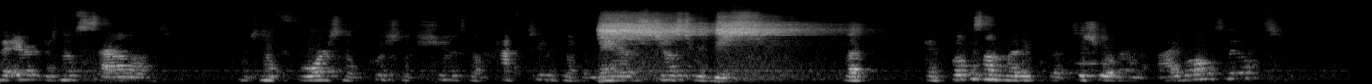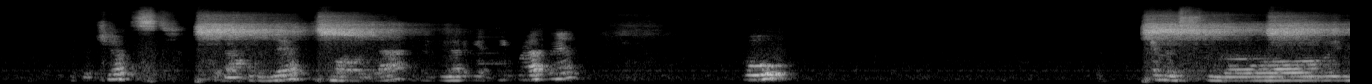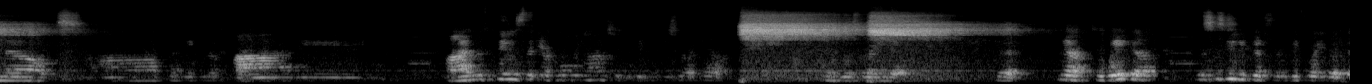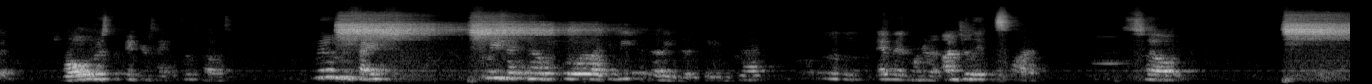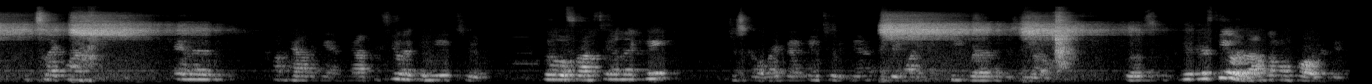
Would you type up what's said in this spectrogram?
the air, there's no sound. There's no force, no push, no shoulds, no have tos, no demands, just release. Let, and focus on letting the tissue around the eyeballs melt. The chest, the back of the neck, small of that. We're gonna do that again. Deep breath in. Hold. And then slowly Find the things that you're holding on to that you can just let go. And just let go. Good. Now, to wake up, this is even good for before you go to bed. Roll the wrist of fingers, ankles, and toes. Little bit tight. Squeeze that toe floor like you mean it. That means everything in the crack. And then we're going to undulate the spine. So it's like we're, and then come down again. Now, if you feel like you need to a little frosting on that cake, just go right back into it again. Everyone, deep breath and just go. So you're, feeling it. I'm going forward with you.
